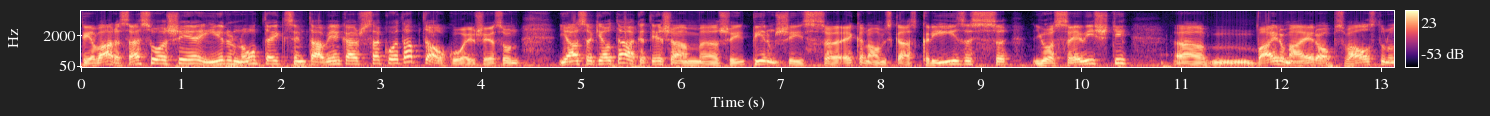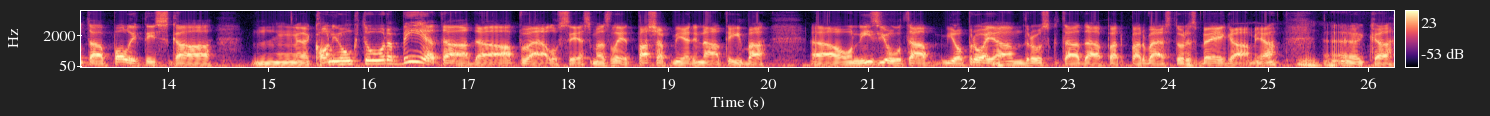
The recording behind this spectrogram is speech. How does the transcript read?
pie varas esošie ir, nu, teiksim, tā vienkārši sakot, aptaukojušies. Un jāsaka jau tā, ka tiešām uh, šī, pirms šīs uh, ekonomiskās krīzes, uh, jo sevišķi um, vairumā Eiropas valstu nu, tā politiskā mm, konjunktūra bija tāda apvēlusies mazliet pašapmierinātībā. Uh, un izjūtā joprojām drusku tādā par, par vēstures beigām. Ja? Uh, ka,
